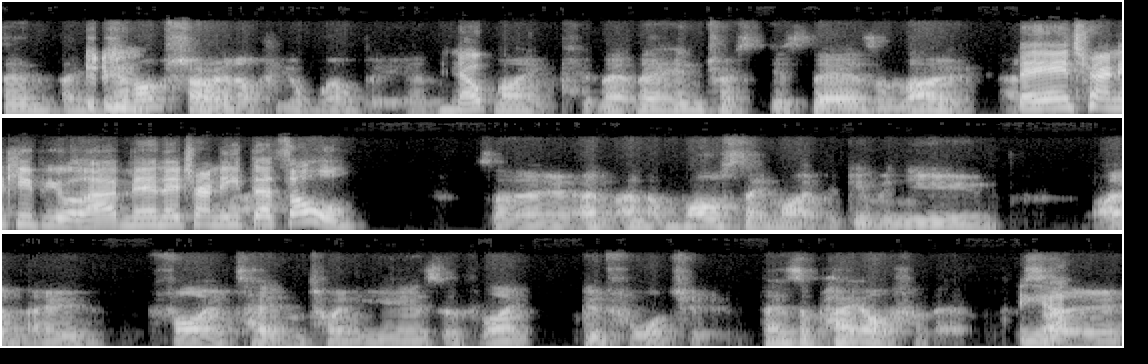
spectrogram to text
then they, they're not showing up for your well-being. Nope. Like their, their interest is theirs alone. And They ain't trying to keep you alive, man. They're trying to eat that soul. So, and, and whilst they might be giving you, I don't know, 5, 10, 20 years of like good fortune, there's a payoff for them. Yeah. So,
